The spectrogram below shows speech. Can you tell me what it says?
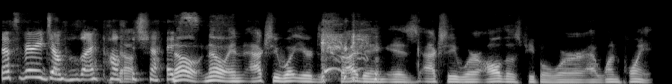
that's very jumbled i apologize. No no and actually what you're describing is actually where all those people were at one point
